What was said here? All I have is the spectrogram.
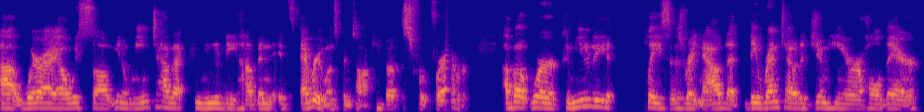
uh, where I always saw, you know, we need to have that community hub, and it's everyone's been talking about this for forever about where community places right now that they rent out a gym here, a hall there.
